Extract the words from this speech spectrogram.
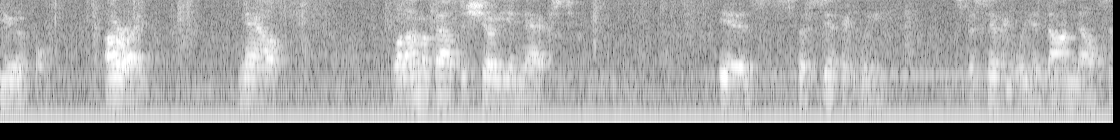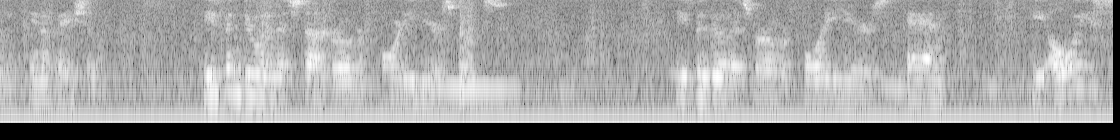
beautiful. All right. Now, what I'm about to show you next is specifically, specifically a Don Nelson innovation. He's been doing this stuff for over 40 years, folks. He's been doing this for over 40 years, and he always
